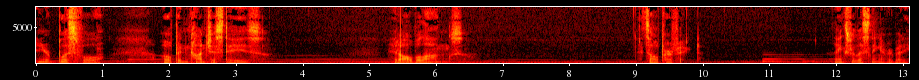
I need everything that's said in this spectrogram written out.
in your blissful, open conscious days, it all belongs. It's all perfect. Thanks for listening, everybody.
